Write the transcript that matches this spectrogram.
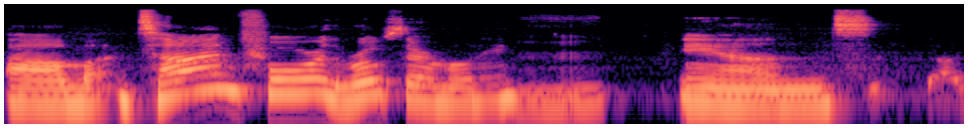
No. Um, time for the rose ceremony. Mm-hmm. And uh,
